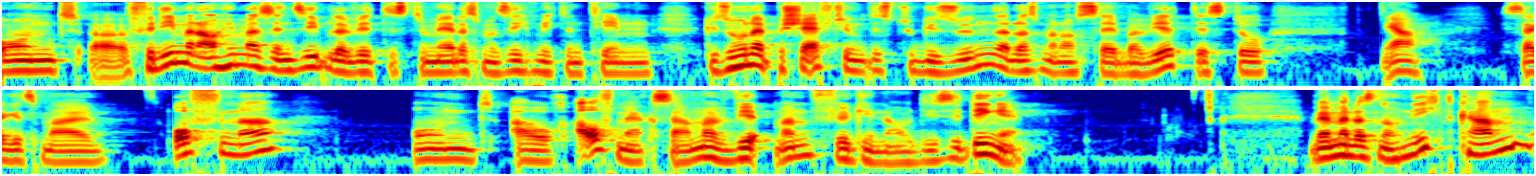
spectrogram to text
und äh, für die man auch immer sensibler wird, desto mehr, dass man sich mit den Themen Gesundheit beschäftigt und desto gesünder, dass man auch selber wird, desto, ja, ich sage jetzt mal, offener und auch aufmerksamer wird man für genau diese Dinge. Wenn man das noch nicht kann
